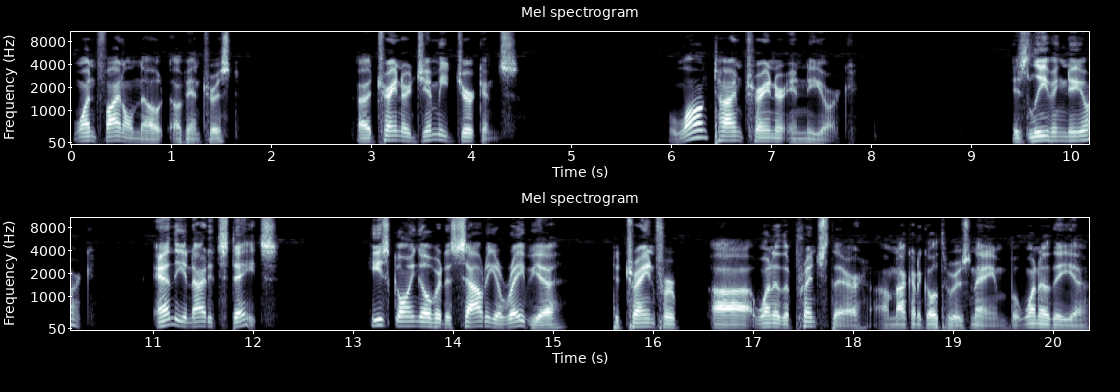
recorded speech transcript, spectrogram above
One final note of interest uh, trainer Jimmy Jerkens, longtime trainer in New York, is leaving New York and the United States. He's going over to Saudi Arabia to train for uh, one of the prince there. I'm not going to go through his name, but one of the uh,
